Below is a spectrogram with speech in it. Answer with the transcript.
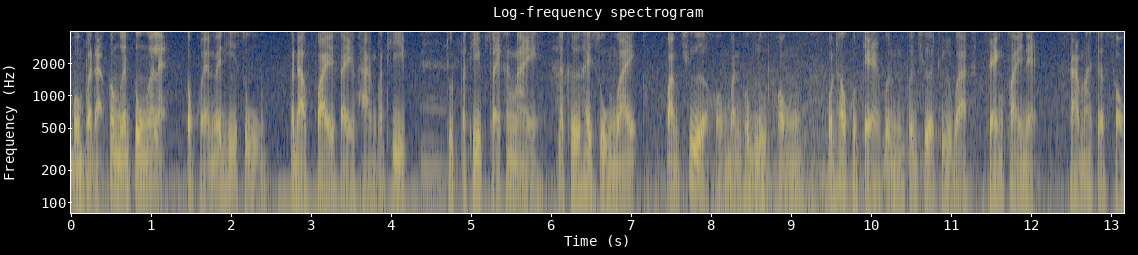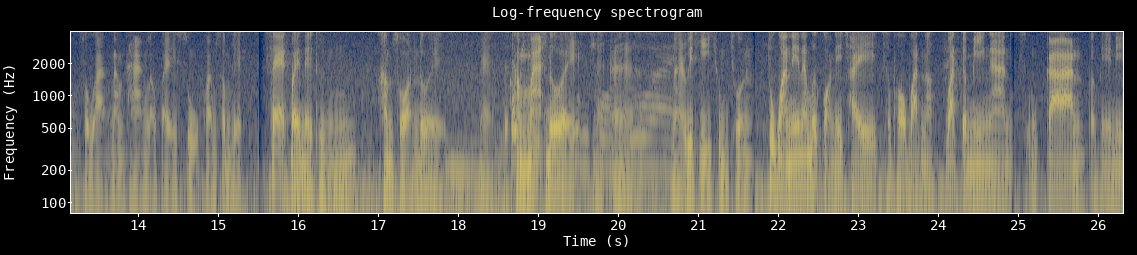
โคมประดับก็เหมือนตุงนั่นแหละ ต้องแขวนไว้ที่สูง ประดับไฟใส่พางประทีปอ่าจุดประทีปใส่ข้างในและคือให้สูงไว้ความเชื่อของบรรพบุรุษของคนเฒ่าคนแก่เพื่อนเพื่อนเชื่อถือว่าแสงไฟเนี่ยสามารถจะส่องสว่างนำทางเราไปสู่ความสำเร็จ แทรกไปในถึงคำสอนด้วยนะจะก็ธรรมะด้วยวิถีชุมชนนะเออด้วยนะวิถีชุมชน ทุกวันนี้นะเมื่อก่อนนี่ใช้เฉพาะวัดเนาะวัดจะมีงานสงกรารประเพณี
